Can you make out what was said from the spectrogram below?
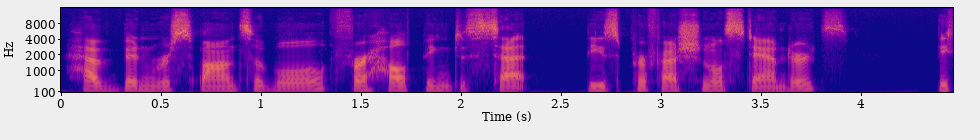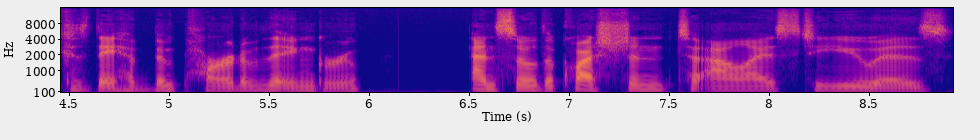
have been responsible for helping to set these professional standards because they have been part of the in group. And so the question to allies to you is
